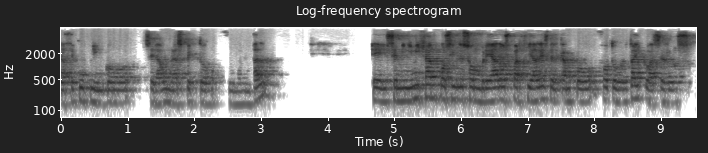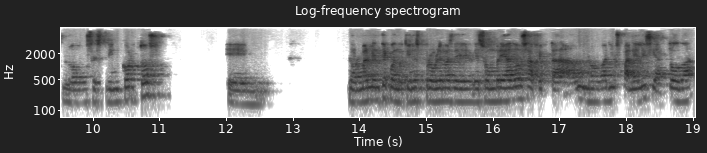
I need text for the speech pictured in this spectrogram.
la C-coupling cómo será un aspecto fundamental. Eh, se minimizan posibles sombreados parciales del campo fotovoltaico a ser los, los string cortos. Eh, normalmente cuando tienes problemas de, sombreados afecta a uno o varios paneles y a, toda,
